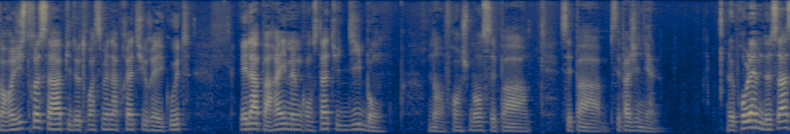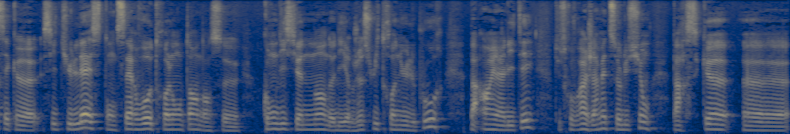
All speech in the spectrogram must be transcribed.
tu enregistres ça, puis deux, trois semaines après tu réécoutes et là, pareil, même constat, tu te dis bon, non, franchement, c'est pas, c'est pas, c'est pas génial. Le problème de ça, c'est que si tu laisses ton cerveau trop longtemps dans ce conditionnement de dire je suis trop nul pour, bah en réalité, tu trouveras jamais de solution parce que euh,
